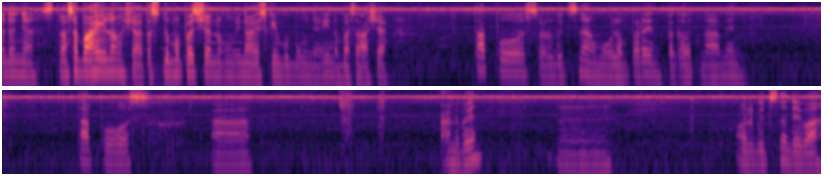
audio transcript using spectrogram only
ano niya. Nasa bahay lang siya. Tapos lumabas siya nung inayos ko yung bubong niya. Eh, nabasa siya. Tapos, all goods na. Umulan pa rin pag out namin. Tapos, ah, ano ba yun? Mm, all goods na, 'di ba?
